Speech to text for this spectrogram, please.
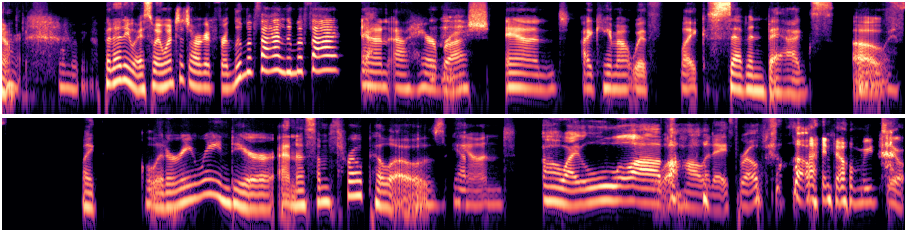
no. all right, we're moving on. But anyway, so I went to Target for Lumify, Lumify, Yeah. and a hairbrush, and I came out with like seven bags Oh, of boy. like glittery reindeer and uh, some throw pillows. Yep. And Oh, I love a holiday throw pillow. I know, me too.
